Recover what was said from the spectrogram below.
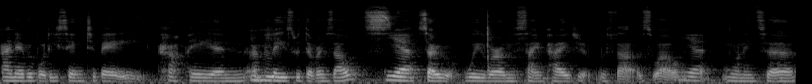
and everybody seemed to be happy and, and Mhm. pleased with the results. yeah, So we were on the same page with that as well. Yeah, wanting to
